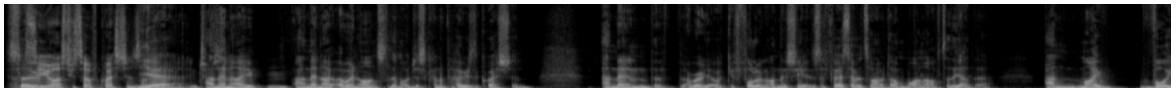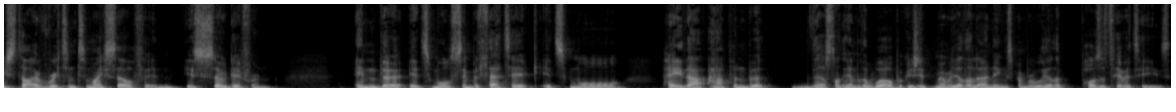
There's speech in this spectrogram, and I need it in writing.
So, you ask yourself questions. Like yeah, and then I and then I, I won't answer them. I'll just kind of pose the question, and then the, I wrote following on this year. It's the first ever time I've done one after the other, and my voice that I've written to myself in is so different. In that it's more sympathetic. It's more, hey, that happened, but that's not the end of the world because you remember the other learnings, remember all the other positivities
